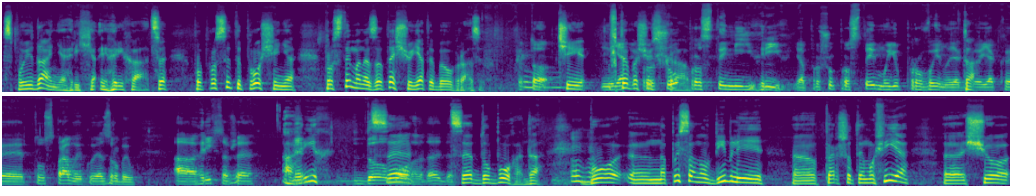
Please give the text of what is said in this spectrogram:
сповідання гріха, гріха, це попросити прощення. Прости мене за те, що я тебе образив. Тобто, Чи в я тебе не щось прошу вкрав? прости мій гріх. Я прошу прости мою провину, якби, Так. як е, ту справу, яку я зробив. А гріх це вже А не гріх до це, Бога. Да, йде. це до Бога, да. Бо е, написано в Біблії е, 1 Тимофія, що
